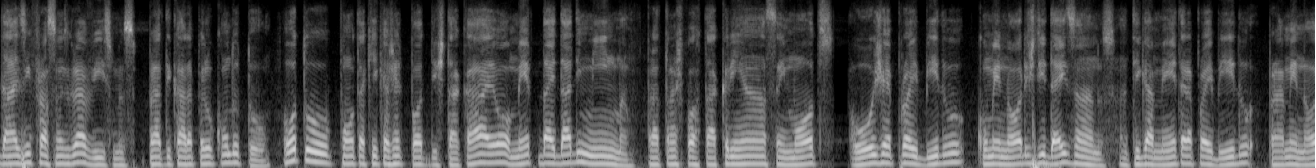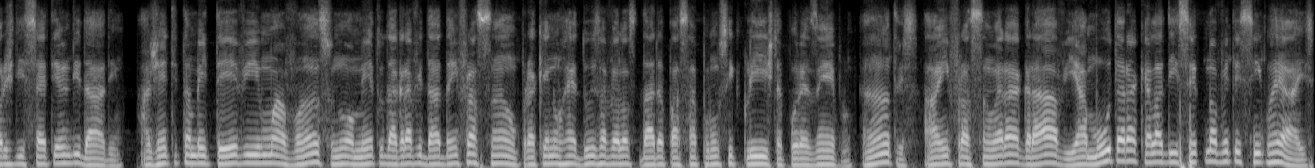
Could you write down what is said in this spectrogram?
das infrações gravíssimas praticadas pelo condutor. Outro ponto aqui que a gente pode destacar é o aumento da idade mínima para transportar criança em motos Hoje é proibido com menores de 10 anos. Antigamente era proibido para menores de 7 anos de idade. A gente também teve um avanço no aumento da gravidade da infração, para quem não reduz a velocidade a passar por um ciclista, por exemplo. Antes, a infração era grave e a multa era aquela de 195 reais.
